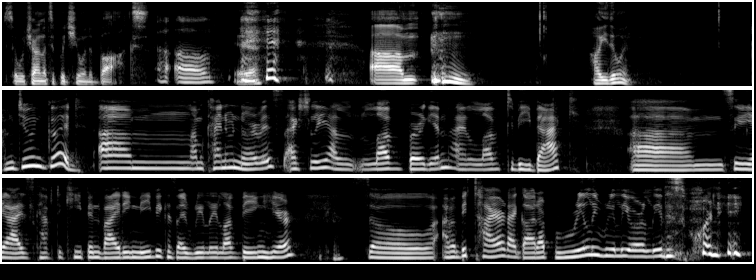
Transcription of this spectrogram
So we're trying not to put you in a box. Uh oh. Yeah. um, how you doing? I'm doing good. Um, I'm kind of nervous, actually. I love Bergen. I love to be back. Um, so you guys have to keep inviting me because I really love being here. Okay. So I'm a bit tired. I got up really, really early this morning.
